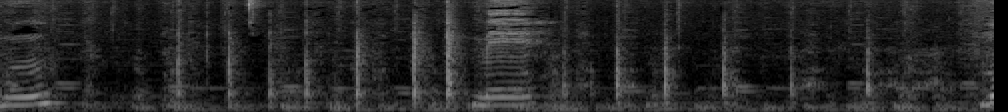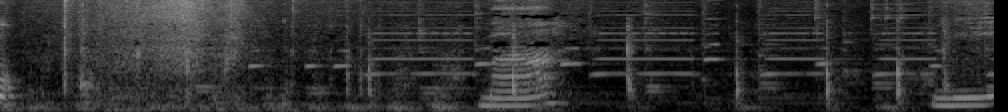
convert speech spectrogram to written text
mu me mo ma. Mu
